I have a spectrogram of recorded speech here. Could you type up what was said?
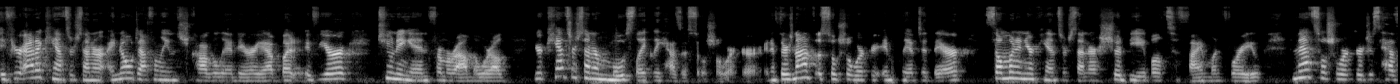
If you're at a cancer center, I know definitely in the Chicagoland area, but if you're tuning in from around the world, your cancer center most likely has a social worker. And if there's not a social worker implanted there, someone in your cancer center should be able to find one for you. And that social worker just has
